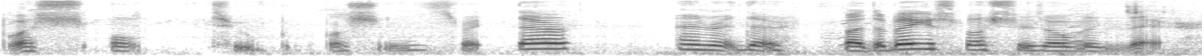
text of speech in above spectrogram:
bush, oh, two big bushes right there and right there. But the biggest bush is over there.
